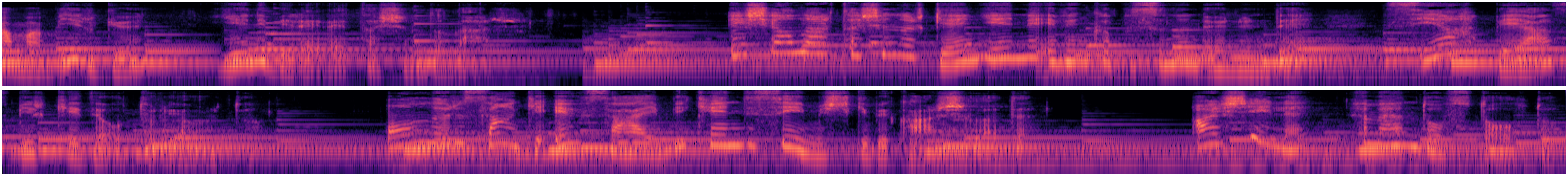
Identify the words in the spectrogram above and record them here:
Ama bir gün yeni bir eve taşındılar. Eşyalar taşınırken yeni evin kapısının önünde siyah beyaz bir kedi oturuyordu. Onları sanki ev sahibi kendisiymiş gibi karşıladı. Ayşe ile hemen dost oldu.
